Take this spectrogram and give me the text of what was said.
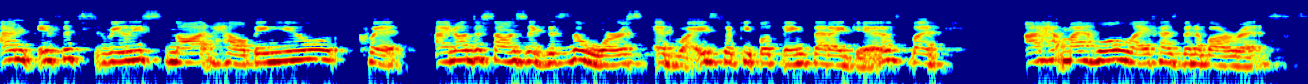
And if it's really not helping you quit. I know this sounds like this is the worst advice that people think that i give but i my whole life has been about risks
